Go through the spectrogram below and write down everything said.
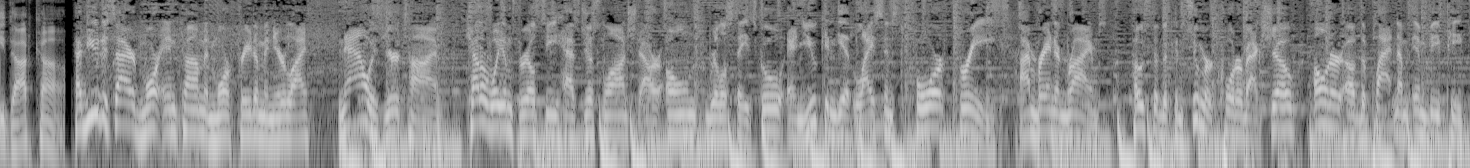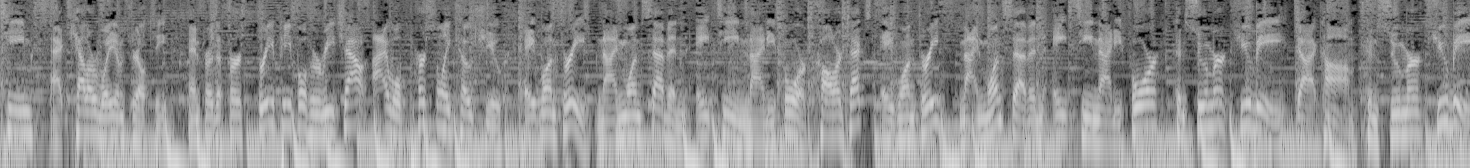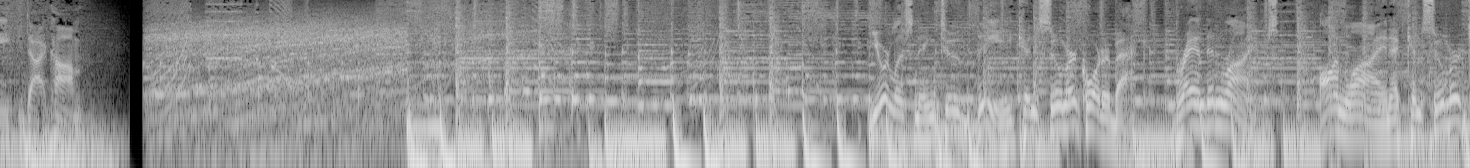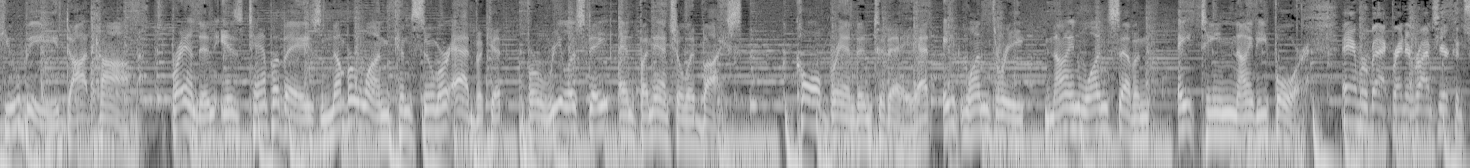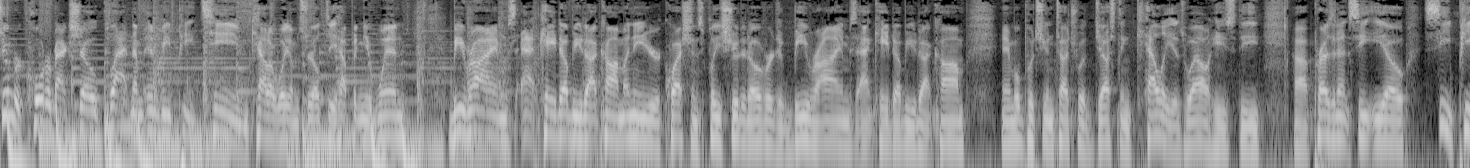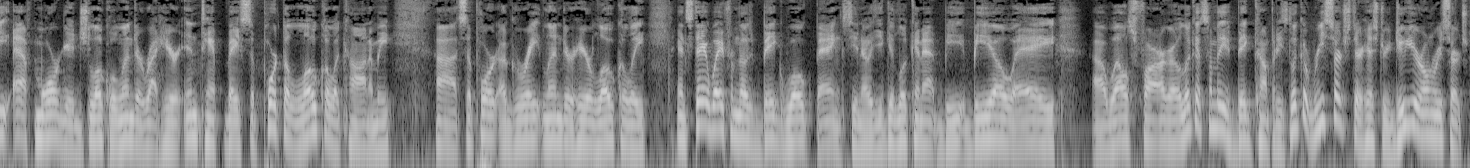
have you desired more income and more freedom in your life? Now is your time. Keller Williams Realty has just launched our own real estate school and you can get licensed for free. I'm Brandon Rhymes, host of the Consumer Quarterback Show, owner of the Platinum MVP team at Keller Williams Realty. And for the first three people who reach out, I will personally coach you. 813-917-1894. Call or text 813-917-1894. ConsumerQB.com. ConsumerQB.com. You're listening to The Consumer Quarterback, Brandon Rhymes, online at consumerqb.com. Brandon is Tampa Bay's number one consumer advocate for real estate and financial advice. Call Brandon today at 813 917 1894. And we're back. Brandon Rhymes here, Consumer Quarterback Show, Platinum MVP team, Keller Williams Realty, helping you win. B Rhymes at KW.com. Any of your questions, please shoot it over to B Rhymes at KW.com. And we'll put you in touch with Justin Kelly as well. He's the uh, president, CEO, CPF Mortgage, local lender right here in Tampa Bay. Support the local economy, uh, support a great lender here locally, and stay away from those big woke banks. You know, you get looking at B- BOA, uh, Wells Fargo. Look at some of these big companies. Look at research their history. Do your own research.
